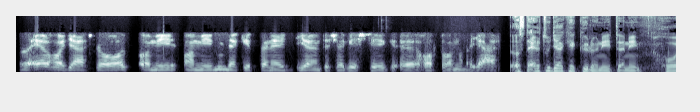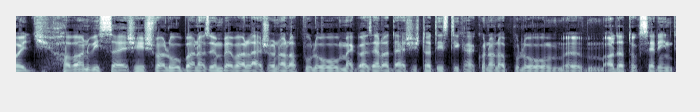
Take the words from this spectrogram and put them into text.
elhagyása az, ami, ami mindenképpen egy jelentős egészség eh, haszonnal jár. Azt el tudják-e különíteni, hogy ha van visszaesés valóban az önbevalláson alapuló, meg az eladás kutatási statisztikákon alapuló adatok szerint,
